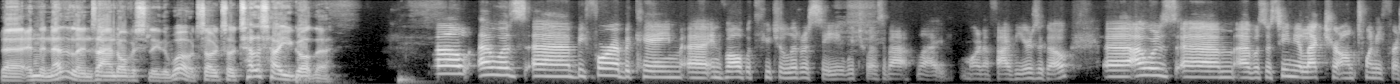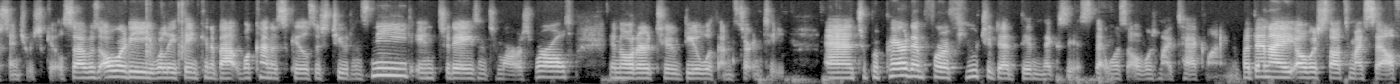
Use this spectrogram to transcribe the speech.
there in the Netherlands and obviously the world. So, so tell us how you got there. Well, I was uh, before I became uh, involved with future literacy, which was about like more than five years ago. Uh, I was um, I was a senior lecturer on 21st century skills, so I was already really thinking about what kind of skills the students need in today's and tomorrow's world in order to deal with uncertainty and to prepare them for a future that didn't exist. That was always my tagline. But then I always thought to myself,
